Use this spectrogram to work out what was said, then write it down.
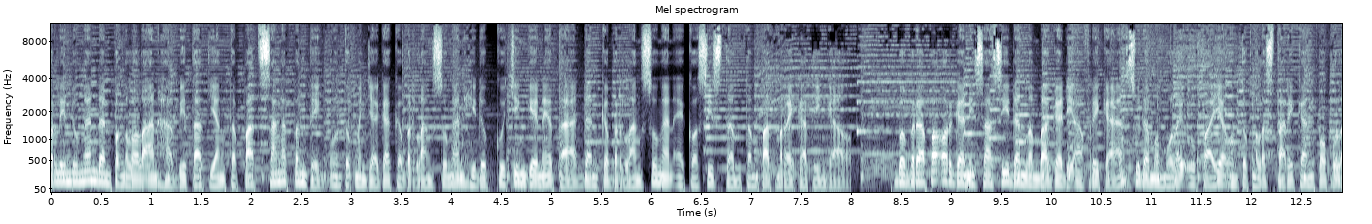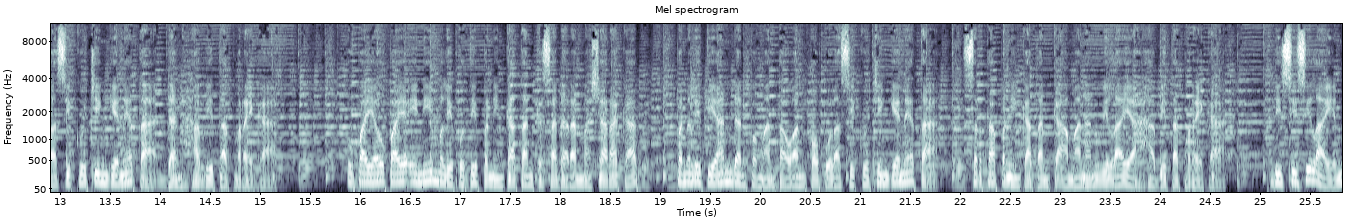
Perlindungan dan pengelolaan habitat yang tepat sangat penting untuk menjaga keberlangsungan hidup kucing geneta dan keberlangsungan ekosistem tempat mereka tinggal. Beberapa organisasi dan lembaga di Afrika sudah memulai upaya untuk melestarikan populasi kucing geneta dan habitat mereka. Upaya-upaya ini meliputi peningkatan kesadaran masyarakat, penelitian dan pemantauan populasi kucing geneta, serta peningkatan keamanan wilayah habitat mereka. Di sisi lain,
